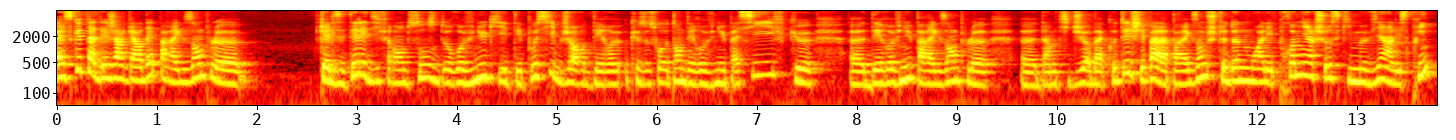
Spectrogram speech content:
Est-ce que tu as déjà regardé par exemple euh, quelles étaient les différentes sources de revenus qui étaient possibles, genre que ce soit autant des revenus passifs que euh, des revenus par exemple euh, d'un petit job à côté? Je sais pas, là par exemple, je te donne moi les premières choses qui me viennent à l'esprit.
